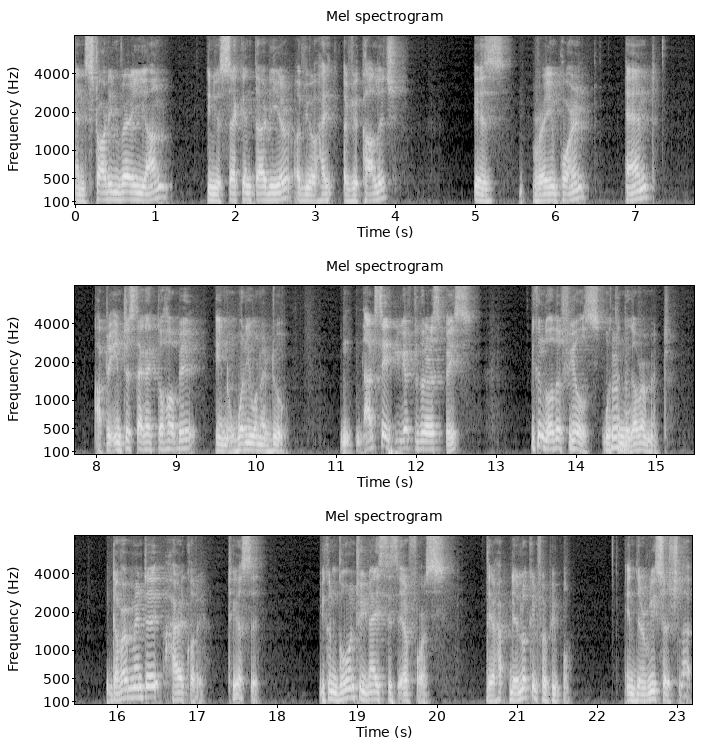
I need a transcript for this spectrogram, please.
and starting very young in your second third year of your high, of your college is very important and after interest দেখাইতে হবে in what you want to do. N- Not saying you have to do aerospace. You can do other fields within the government. Government hire করে ঠিক আছে You can go into United States Air Force. They're, they're looking for people in their research lab.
